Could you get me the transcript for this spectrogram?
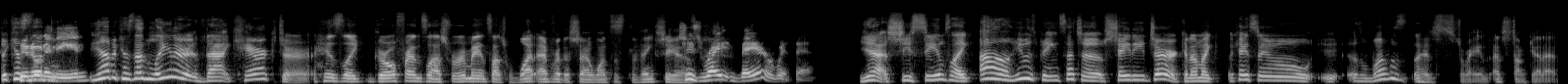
Because You know what I mean? Yeah, because then later that character, his like girlfriend slash roommate slash whatever the show wants us to think she is. She's right there with it. Yeah, she seems like, oh, he was being such a shady jerk. And I'm like, okay, so uh, what was it's strange? I just don't get it.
